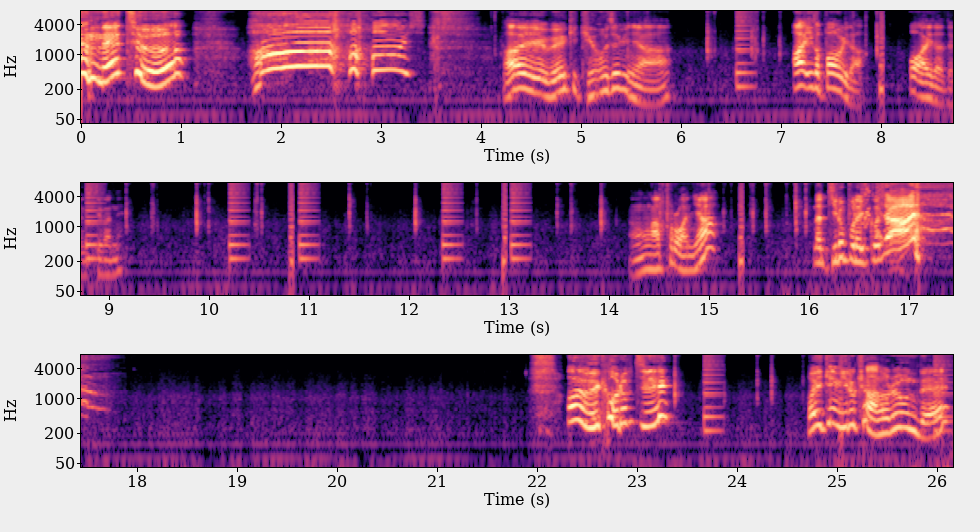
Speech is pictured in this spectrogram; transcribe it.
네트? 아, 씨. 아이, 왜 이렇게 개허접이냐? 아, 이거 파울이다. 어, 아니다. 내가 들어갔네. 응, 앞으로 왔냐? 나 뒤로 보낼 거지? 아! 아, 왜 이렇게 어렵지? 어, 이 게임 이렇게 안 어려운데?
